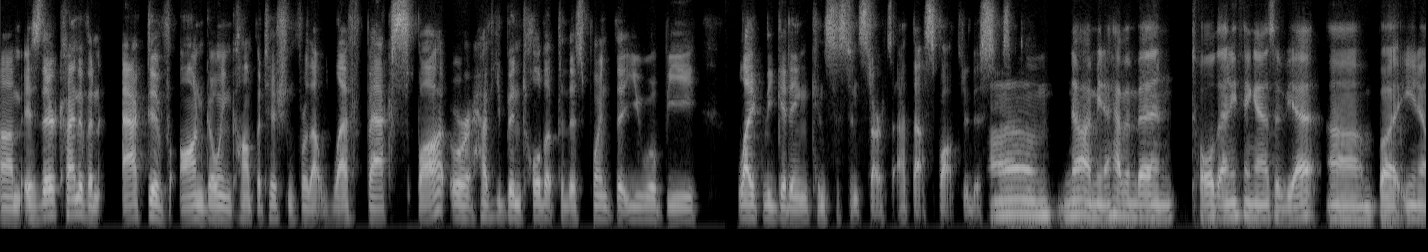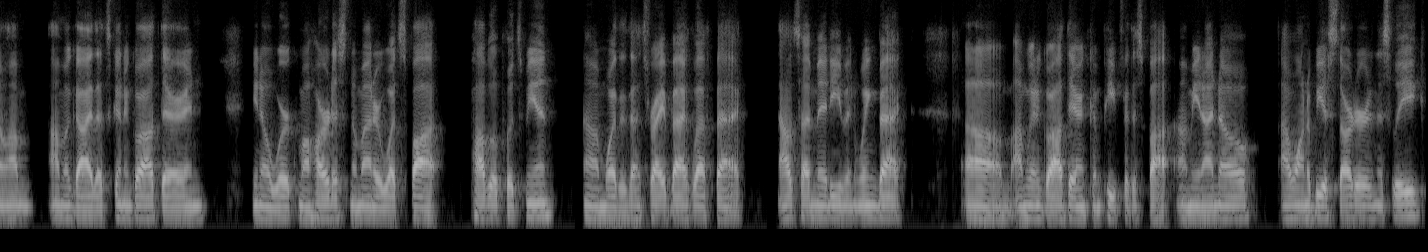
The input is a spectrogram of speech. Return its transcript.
um, is there kind of an active, ongoing competition for that left back spot, or have you been told up to this point that you will be likely getting consistent starts at that spot through this season? Um, no, I mean I haven't been told anything as of yet. Um, but you know, I'm I'm a guy that's going to go out there and you know, work my hardest no matter what spot Pablo puts me in, um, whether that's right back, left back, outside mid, even wing back. Um, I'm going to go out there and compete for the spot. I mean, I know I want to be a starter in this league.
